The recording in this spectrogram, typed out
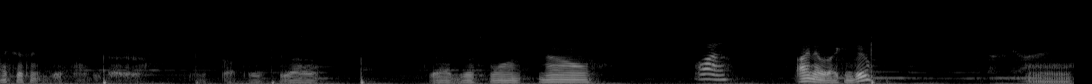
Actually, I think this might be better. So let's drop those two out. Let's grab this one. No, Why? I know what I can do. Oh.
